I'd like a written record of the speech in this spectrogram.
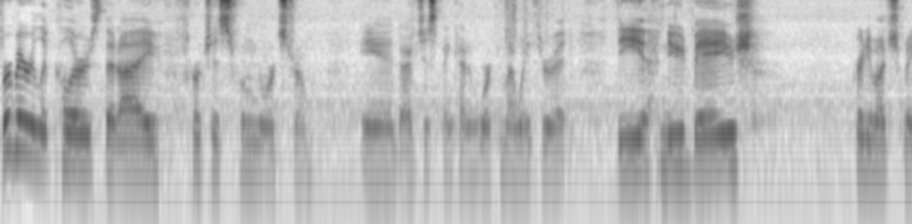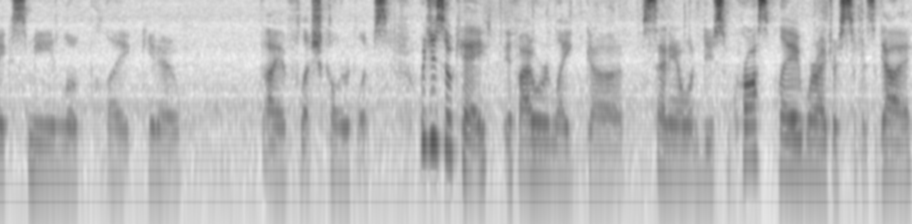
Burberry lip colors that I purchased from Nordstrom, and I've just been kind of working my way through it. The nude beige pretty much makes me look like, you know, I have flesh-colored lips, which is okay if I were, like, uh, deciding I want to do some crossplay where I dressed up as a guy,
